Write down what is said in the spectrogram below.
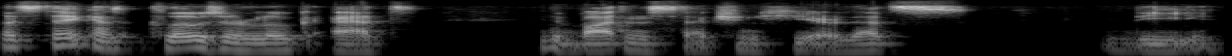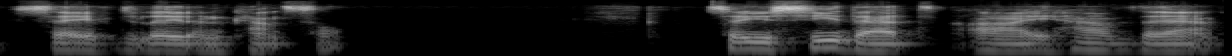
Let's take a closer look at the button section here. That's the save, delete, and cancel. So you see that I have the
